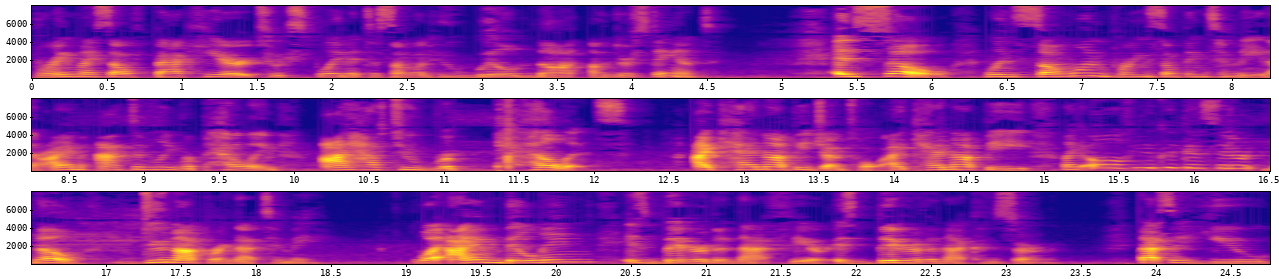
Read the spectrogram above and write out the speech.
bring myself back here to explain it to someone who will not understand. And so when someone brings something to me that I am actively repelling, I have to repel it. I cannot be gentle. I cannot be like, oh, if you could consider. No, do not bring that to me. What I am building is bigger than that fear, is bigger than that concern. That's a you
